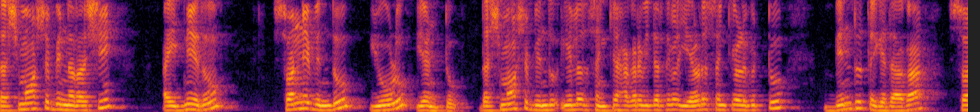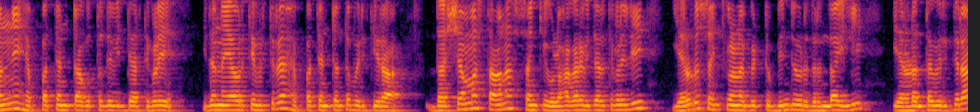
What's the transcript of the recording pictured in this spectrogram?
ದಶಮಾಂಶ ಭಿನ್ನರಾಶಿ ಐದನೇದು ಸೊನ್ನೆ ಬಿಂದು ಏಳು, ಎಂಟು. ದಶಮಾಂಶ ಬಿಂದು ಇಲ್ಲದ ಸಂಖ್ಯೆ. ಹಾಗಾದರೆ ವಿದ್ಯಾರ್ಥಿಗಳು, ಎರಡು ಸಂಖ್ಯೆಗಳು ಬಿಟ್ಟು ಬಿಂದು ತೆಗೆದಾಗ ಸೊನ್ನೆ ಎಪ್ಪತ್ತೆಂಟಾಗುತ್ತದೆ ವಿದ್ಯಾರ್ಥಿಗಳೇ. ಇದನ್ನು ಯಾವ ರೀತಿ ಬರೀತೀರಾ ಎಪ್ಪತ್ತೆಂಟು ಅಂತ ಬರೀತೀರಾ ದಶಮ ಸ್ಥಾನ ಸಂಖ್ಯೆಗಳು. ಹಾಗಾದರೆ ವಿದ್ಯಾರ್ಥಿಗಳಲ್ಲಿ ಎರಡು ಸಂಖ್ಯೆಗಳನ್ನ ಬಿಟ್ಟು ಬಿಂದು ಇರೋದ್ರಿಂದ ಇಲ್ಲಿ ಎರಡು ಅಂತ ಬರೀತೀರಾ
